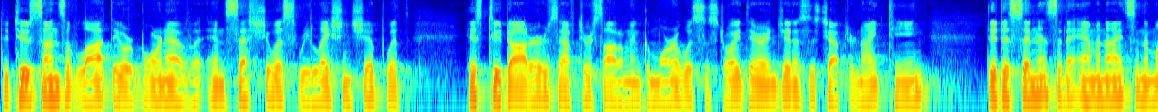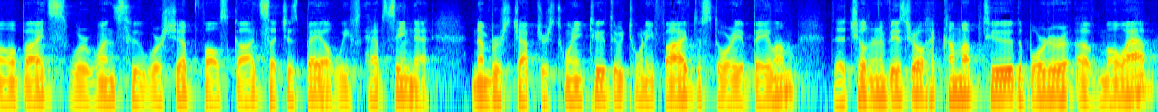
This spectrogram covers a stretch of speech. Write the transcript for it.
the two sons of Lot. They were born out of an incestuous relationship with his two daughters after Sodom and Gomorrah was destroyed there in Genesis chapter 19. The descendants of the Ammonites and the Moabites were ones who worshiped false gods such as Baal. We have seen that. Numbers chapters 22 through 25, the story of Balaam the children of Israel had come up to the border of Moab.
